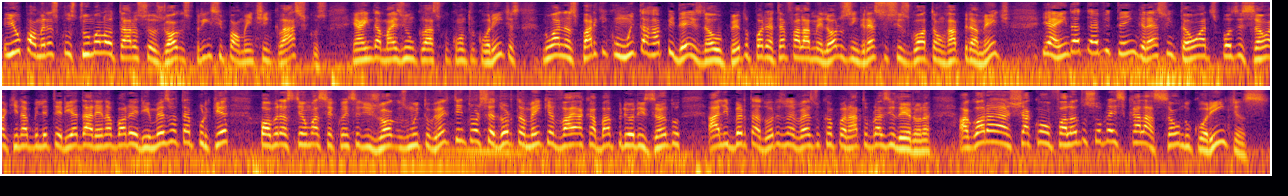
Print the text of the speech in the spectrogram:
E o Palmeiras costuma lotar os seus jogos, principalmente em clássicos, e ainda mais em um clássico contra o Corinthians, no Allianz Parque com muita rapidez, né? O Pedro pode até falar melhor, os ingressos se esgotam rapidamente e ainda deve ter ingresso então à disposição aqui na bilheteria da Arena Barueri, mesmo até porque o Palmeiras tem uma sequência de jogos muito grande, tem torcedor também que vai acabar priorizando a Libertadores ao invés do Campeonato Brasileiro, né? Agora, Chacon, falando sobre a escalação do Corinthians,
